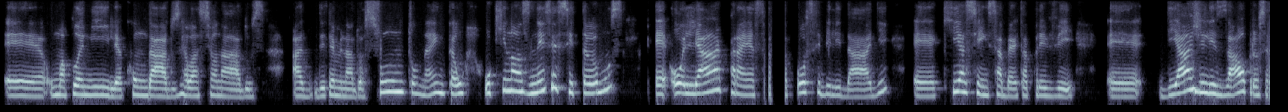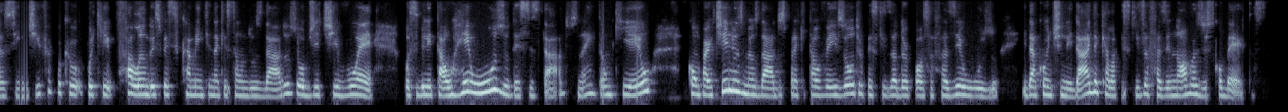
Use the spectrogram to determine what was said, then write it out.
é, uma planilha com dados relacionados a determinado assunto, né? Então, o que nós necessitamos é olhar para essa possibilidade é, que a ciência aberta prevê é, de agilizar o processo científico, porque, porque falando especificamente na questão dos dados, o objetivo é possibilitar o reuso desses dados, né? Então, que eu compartilhe os meus dados para que talvez outro pesquisador possa fazer uso e dar continuidade àquela pesquisa, fazer novas descobertas.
